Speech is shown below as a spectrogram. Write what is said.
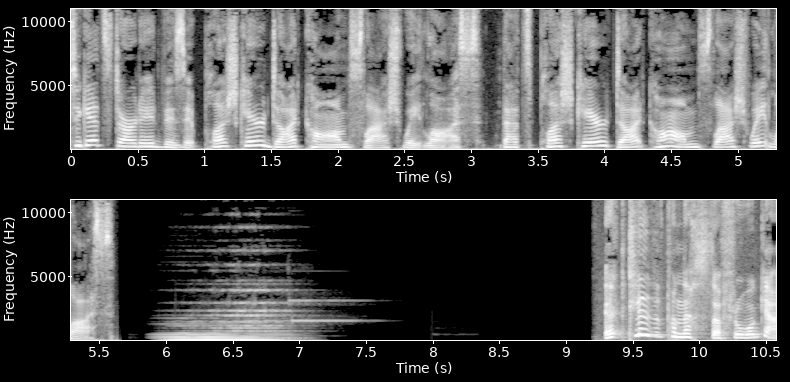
To get started, visit plushcare.com slash weight loss. That's plushcare.com slash weight loss. Jag kliver på nästa fråga.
